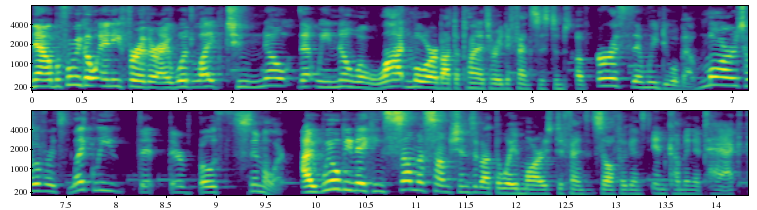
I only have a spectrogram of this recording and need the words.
Now, before we go any further, I would like to note that we know a lot more about the planetary defense systems of Earth than we do about Mars, however, it's likely that they're both similar. I will be making some assumptions about the way Mars defends itself against incoming attack,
